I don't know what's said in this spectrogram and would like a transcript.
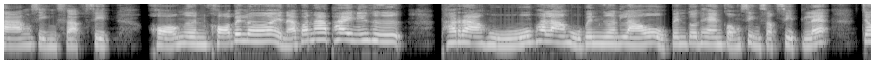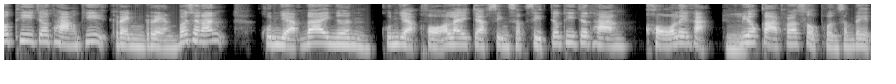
ทางสิ่งศักดิ์สิทธิ์ ขอเงินขอไปเลยนะ เพราะหน้าไพ่นี้คือ พระราหู พระราหูเป็นเงินเรา เป็นตัวแทนของสิ่งศักดิ์สิทธิ์และเจ้าที่เจ้าทางที่แรงแรงเพราะฉะนั้นคุณอยากได้เงิน คุณอยากขออะไรจากสิ่งศักดิ์สิทธิ์เจ้าที่เจ้าทาง ขอเลยค่ะอืมมีโอกาสประสบผลสำเร็จ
